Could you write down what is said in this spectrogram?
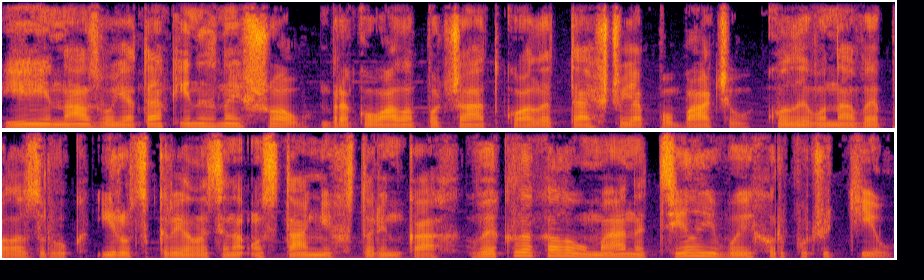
Її назву я так і не знайшов, бракувало початку, але те, що я побачив, коли вона випала з рук і розкрилася на останніх сторінках, викликало у мене цілий вихор почуттів.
